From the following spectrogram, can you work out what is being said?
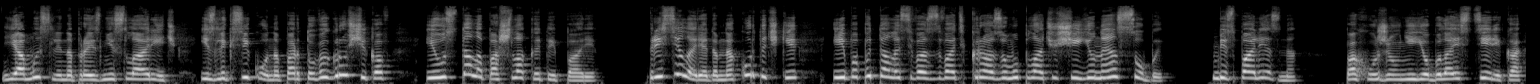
я мысленно произнесла речь из лексикона портовых грузчиков и устало пошла к этой паре. Присела рядом на курточке и попыталась воззвать к разуму плачущей юной особы. Бесполезно. Похоже, у нее была истерика,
